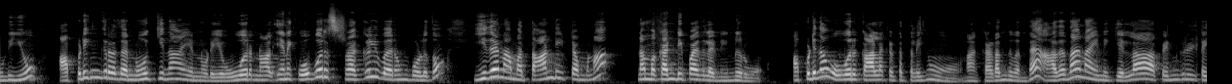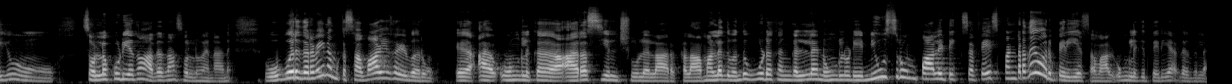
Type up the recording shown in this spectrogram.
முடியும் அப்படிங்கிறத நோக்கி தான் என்னுடைய ஒவ்வொரு நாள் எனக்கு ஒவ்வொரு ஸ்ட்ரகிள் வரும் பொழுதும் இதை நம்ம தாண்டிட்டோம்னா நம்ம கண்டிப்பாக இதில் நின்றுருவோம் அப்படி தான் ஒவ்வொரு காலகட்டத்திலையும் நான் கடந்து வந்தேன். அதை தான் நான் இன்னைக்கு எல்லா பெண்கள்கிட்டையும் சொல்லக்கூடியதும் அதை தான் சொல்லுவேன் நான். ஒவ்வொரு தடவையும் நமக்கு சவால்கள் வரும். உங்களுக்கு அரசியல் சூழலாக இருக்கலாம் அல்லது வந்து ஊடகங்களில் உங்களுடைய நியூஸ் ரூம் பாலிடிக்ஸை ஃபேஸ் பண்ணுறதே ஒரு பெரிய சவால். உங்களுக்கு தெரியாததில்.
